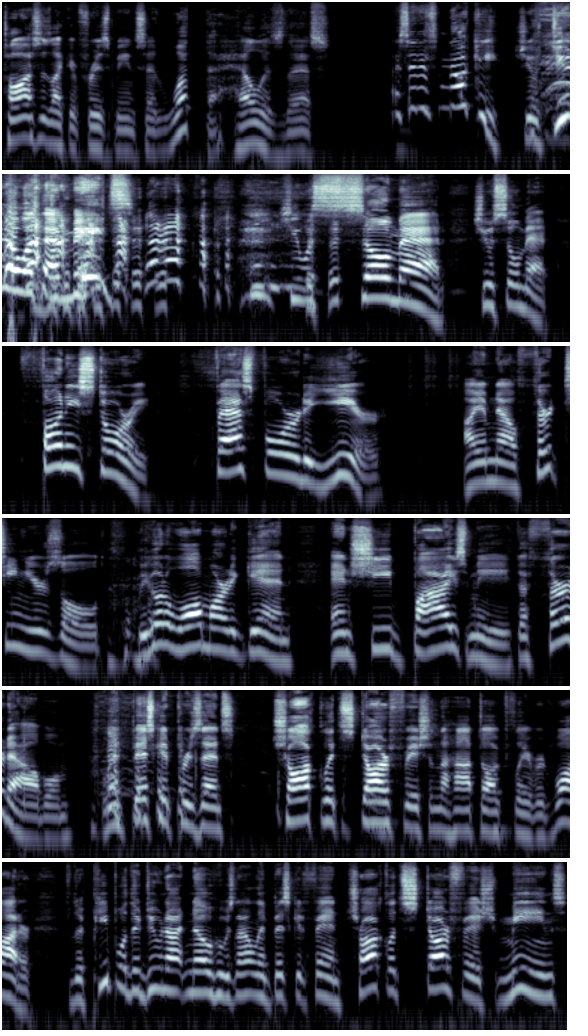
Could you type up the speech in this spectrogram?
tosses like a frisbee, and said, "What the hell is this?" I said, "It's Nookie." She goes, "Do you know what that means?" she was so mad. She was so mad. Funny story. Fast forward a year. I am now 13 years old. We go to Walmart again, and she buys me the third album, Limp Bizkit presents Chocolate Starfish in the hot dog flavored water. For the people that do not know who's not a Limp Bizkit fan, Chocolate Starfish means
